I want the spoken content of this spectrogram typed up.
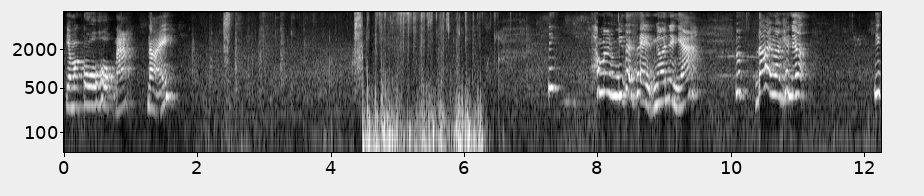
อย่ามาโกหกนะ ไหน นี่ทำไมมันมีแต่เศษเงินอย่างเงี้ยแล้วได้มาแค่เนี้ย นี่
